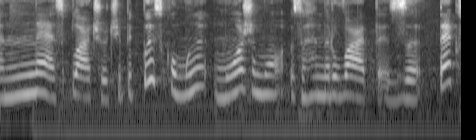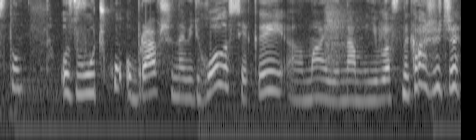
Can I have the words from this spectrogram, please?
е, не сплачуючи підписку, ми можемо згенерувати з тексту озвучку, обравши навіть голос, який е, має нам її, власне кажучи,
